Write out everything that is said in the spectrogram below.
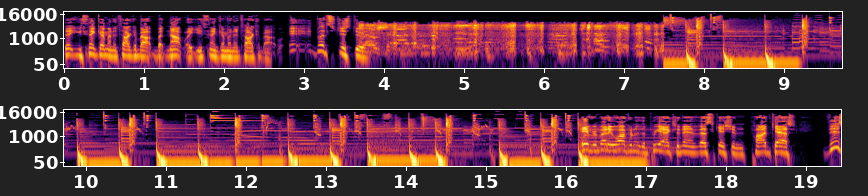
that you think I'm going to talk about, but not what you think I'm going to talk about. Let's just do it. Hey, everybody, welcome to the Pre Accident Investigation Podcast. This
